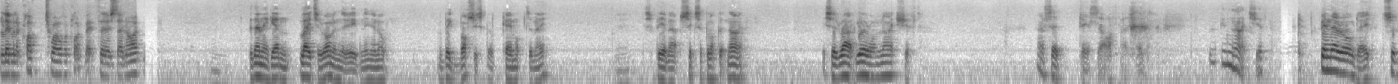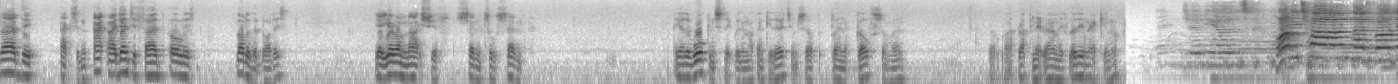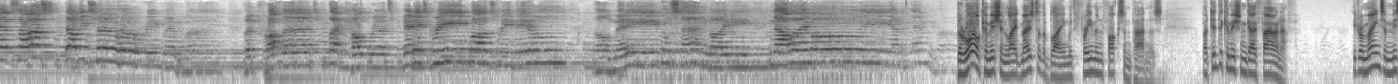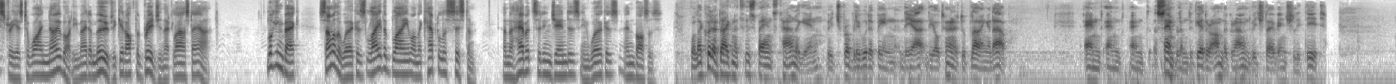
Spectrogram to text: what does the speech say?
11 o'clock, 12 o'clock that Thursday night. But then again, later on in the evening, you know, the big bosses came up to me. This would be about six o'clock at night. He said, Right, you're on night shift. I said, Piss off. I said, In night shift. Been there all day, survived the accident, I identified all his, a lot of the bodies. Yeah, you're on night shift, seven till seven. He had a walking stick with him. I think he'd hurt himself playing at golf somewhere. Felt like wrapping it round his bloody neck, you know. Engineers. For each one that forgets us, there'll be two who remember. The prophet, the culprit, in its greed was revealed. Though many will stand by me, now I'm only an ember. The Royal Commission laid most of the blame with Freeman Fox and partners. But did the Commission go far enough? It remains a mystery as to why nobody made a move to get off the bridge in that last hour. Looking back, some of the workers lay the blame on the capitalist system and the habits it engenders in workers and bosses. Well, they could have taken a two spans town again, which probably would have been the, uh, the alternative to blowing it up, and, and, and assemble them together underground, which they eventually did.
